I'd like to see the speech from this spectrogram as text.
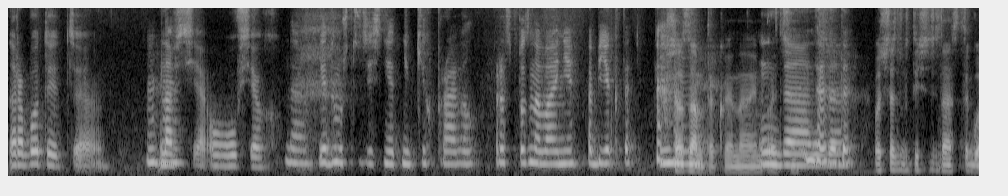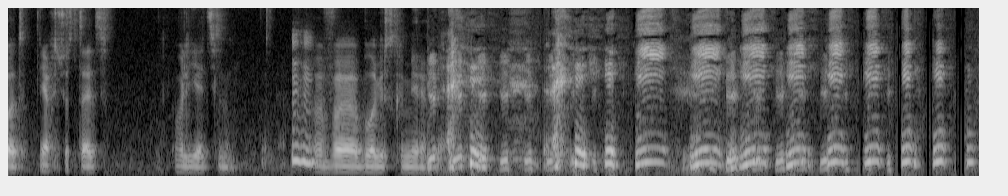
работает э, Мгм. на все, у всех. Да, я думаю, что здесь нет никаких правил распознавания объекта. Шазам такой на эмпатию. Да, да, да. Вот сейчас 2019 год. Я хочу стать влиятельным в блогерском мире.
